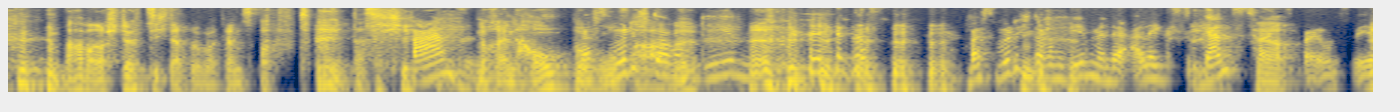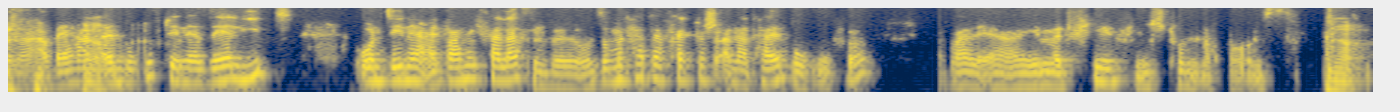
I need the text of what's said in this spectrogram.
Barbara stört sich darüber ganz oft, dass ich Wahnsinn. noch einen Hauptberuf was würde ich habe. Darum geben, das, was würde ich darum geben, wenn der Alex ganztags ja. bei uns wäre? Aber er hat ja. einen Beruf, den er sehr liebt und den er einfach nicht verlassen will. Und somit hat er praktisch anderthalb Berufe weil er eben mit vielen, vielen Stunden noch bei uns. Ja,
